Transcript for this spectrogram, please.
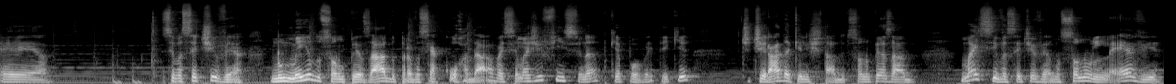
é, se você tiver no meio do sono pesado, para você acordar vai ser mais difícil, né? Porque pô, vai ter que te tirar daquele estado de sono pesado. Mas se você tiver no sono leve,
